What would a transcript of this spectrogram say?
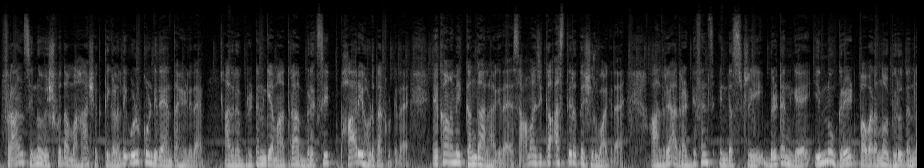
ಫ್ರಾನ್ಸ್ ಇನ್ನು ವಿಶ್ವದ ಮಹಾಶಕ್ತಿಗಳಲ್ಲಿ ಉಳ್ಕೊಂಡಿದೆ ಅಂತ ಹೇಳಿದೆ. ಆದರೆ ಬ್ರಿಟನ್ಗೆ ಮಾತ್ರ ಬ್ರೆಕ್ಸಿಟ್ ಭಾರಿ ಹೊಡೆತ ಕೊಟ್ಟಿದೆ. ಎಕಾನಮಿ ಕಂಗಾಲಾಗಿದೆ ಸಾಮಾಜಿಕ ಅಸ್ಥಿರತೆ ಶುರುವಾಗಿದೆ. ಆದರೆ ಅದರ ಡಿಫೆನ್ಸ್ ಇಂಡಸ್ಟ್ರಿ ಬ್ರಿಟನ್ಗೆ ಇನ್ನೂ ಗ್ರೇಟ್ ಪವರ್ ಅನ್ನೋ ಬಿರುದನ್ನ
